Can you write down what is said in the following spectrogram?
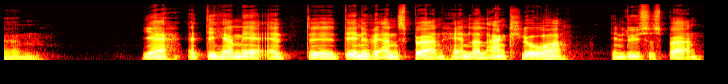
øhm, ja, at det her med, at øh, denne verdens børn handler langt klogere end lysets børn,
